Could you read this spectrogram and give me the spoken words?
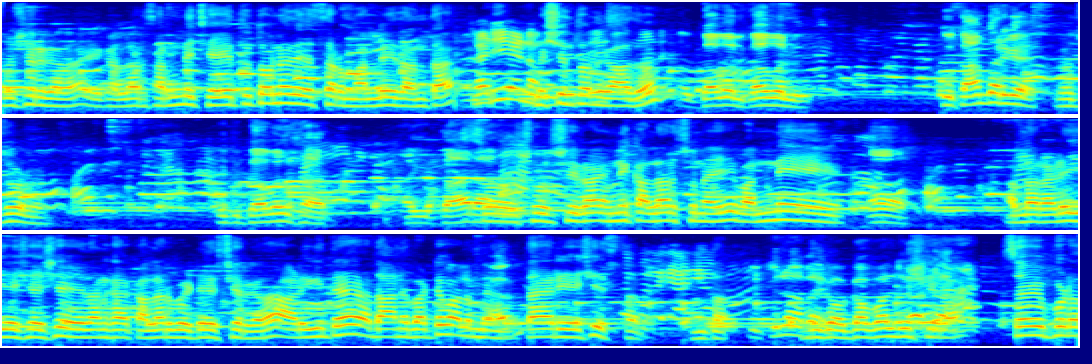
చూశారు కదా ఈ కలర్స్ అన్ని చేతితోనే చేస్తారు మళ్ళీ ఇదంతా. మిషన్తో కాదు. గవల్ గవల్ చూడు. ఇది గవల్ సార్. చూసిరా ఎన్ని కలర్స్ ఉన్నాయి ఇవన్నీ అట్లా రెడీ చేసేసి దానికి కలర్ పెట్టేసారు కదా అడిగితే దాన్ని బట్టి వాళ్ళు తయారు చేసి ఇస్తారు అంత. ఇదిగో గవ్వలు చూసిరా. సో ఇప్పుడు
